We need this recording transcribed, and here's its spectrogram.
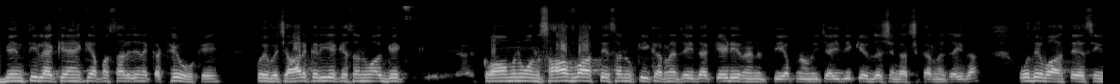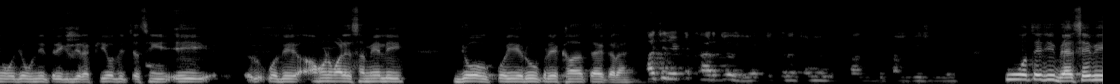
ਬੇਨਤੀ ਲੈ ਕੇ ਆਏ ਕਿ ਆਪਾਂ ਸਾਰੇ ਜਣੇ ਇਕੱਠੇ ਹੋ ਕੇ ਕੋਈ ਵਿਚਾਰ ਕਰੀਏ ਕਿ ਸਾਨੂੰ ਅੱਗੇ ਕੌਮ ਨੂੰ ਇਨਸਾਫ ਵਾਸਤੇ ਸਾਨੂੰ ਕੀ ਕਰਨਾ ਚਾਹੀਦਾ, ਕਿਹੜੀ ਰਣਨੀਤੀ ਅਪਣਾਉਣੀ ਚਾਹੀਦੀ ਕਿ ਉਹਦਾ ਸੰਘਰਸ਼ ਕਰਨਾ ਚਾਹੀਦਾ, ਉਹਦੇ ਵਾਸਤੇ ਅਸੀਂ ਉਹ ਜੋ 19 ਤਰੀਕ ਦੀ ਰੱਖੀ, ਉਹਦੇ ਚ ਅਸੀਂ ਇਹ, ਉਹਦੇ ਆਉਣ ਵਾਲੇ ਸਮੇਂ ਲਈ ਜੋ ਕੋਈ ਰੂਪ ਰੇਖਾ ਤੈਅ ਕਰਾਂਗੇ। ਅੱਜ ਰਿਟ ਖਰਜ ਹੋਈ ਹੈ ਕੀ ਕਹਿਣਾ ਚਾਹੁੰਦੇ ਹੋ ਲੋਕਾਂ ਦੀ ਜੋ ਪਾਈ ਗਈ ਸੀ ਉਹ? ਤੇ ਜੀ ਵੈਸੇ ਵੀ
